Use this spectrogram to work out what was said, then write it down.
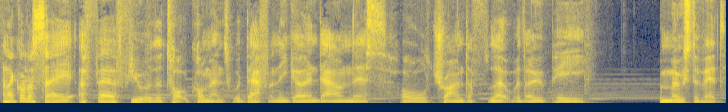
And I gotta say, a fair few of the top comments were definitely going down this whole trying to flirt with OP for most of it.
